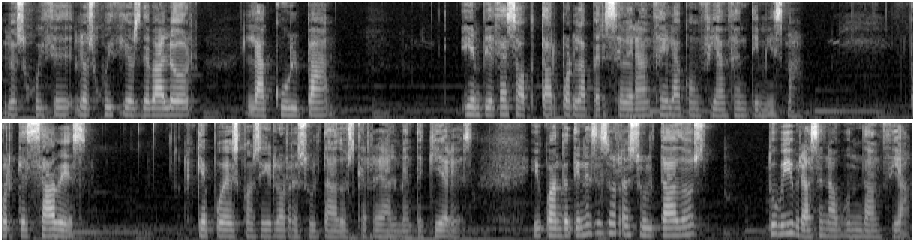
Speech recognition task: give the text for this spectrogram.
los, los juicios de valor, la culpa, y empiezas a optar por la perseverancia y la confianza en ti misma, porque sabes que puedes conseguir los resultados que realmente quieres. Y cuando tienes esos resultados, Tú vibras en abundancia.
